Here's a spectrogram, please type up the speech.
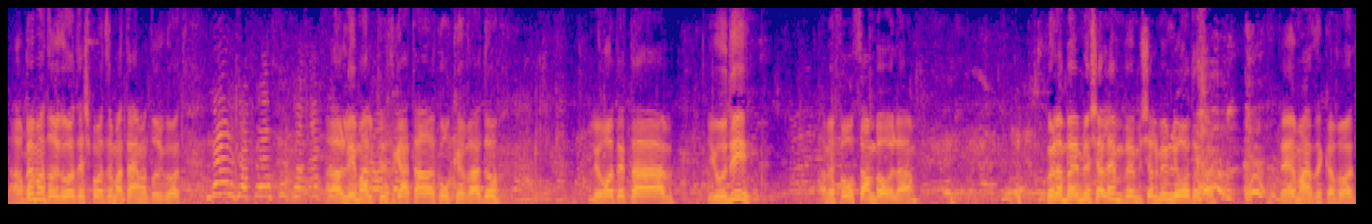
הרבה מדרגות, יש פה איזה 200 מדרגות. עולים על פסגת הר הקורקבדו לראות את היהודי המפורסם בעולם. כולם באים לשלם ומשלמים לראות אותו. תראה מה זה, כבוד.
